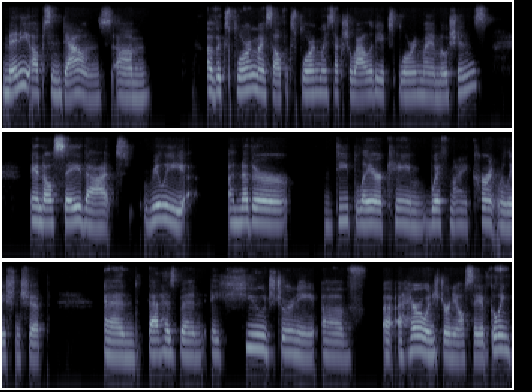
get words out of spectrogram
many ups and downs. Um, of exploring myself, exploring my sexuality, exploring my emotions. And I'll say that really another deep layer came with my current relationship. And that has been a huge journey of a heroine's journey, I'll say, of going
